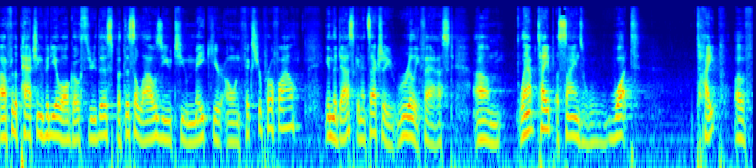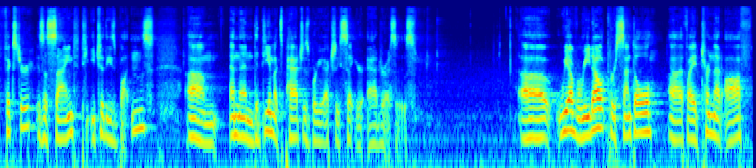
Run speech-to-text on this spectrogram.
Uh, for the patching video, I'll go through this, but this allows you to make your own fixture profile in the desk, and it's actually really fast. Um, lamp type assigns what type of fixture is assigned to each of these buttons. Um, and then the DMX patch is where you actually set your addresses. Uh, we have readout percentile Uh, if I turn that off,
